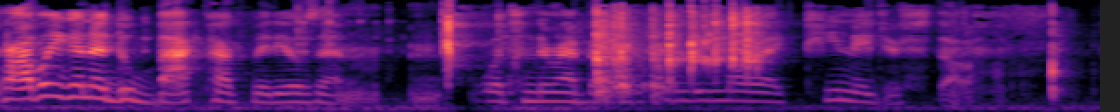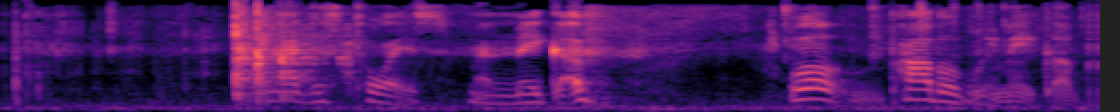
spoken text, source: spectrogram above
Probably gonna do backpack videos and what's under my bed. It's gonna be more like teenager stuff. Not just toys and makeup. Well, probably makeup.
